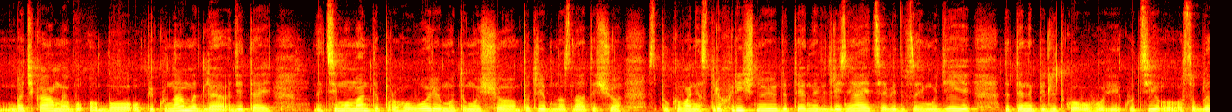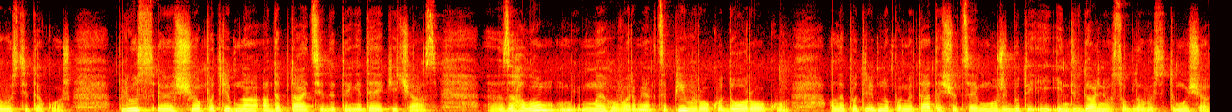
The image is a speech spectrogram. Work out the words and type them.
батьками або опікунами для дітей. Ці моменти проговорюємо, тому що потрібно знати, що спілкування з трьохрічною дитиною відрізняється від взаємодії дитини підліткового віку. Ці особливості також. Плюс, е, що потрібна адаптація дитині деякий час. Е, Загалом ми говоримо, як це півроку до року, але потрібно пам'ятати, що це можуть бути і індивідуальні особливості, тому що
